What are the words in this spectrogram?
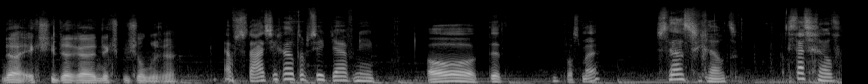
Nee, ik zie er eh, niks bijzonders aan. Of statiegeld op zit, ja of niet? Oh, dit. Volgens mij. Statiegeld. Statiegeld.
